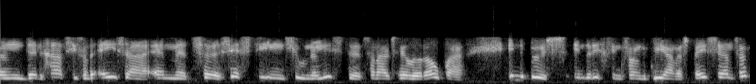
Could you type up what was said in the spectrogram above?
een delegatie van de ESA en met 16 journalisten vanuit heel Europa in de bus in de richting van het Guyana Space Center.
